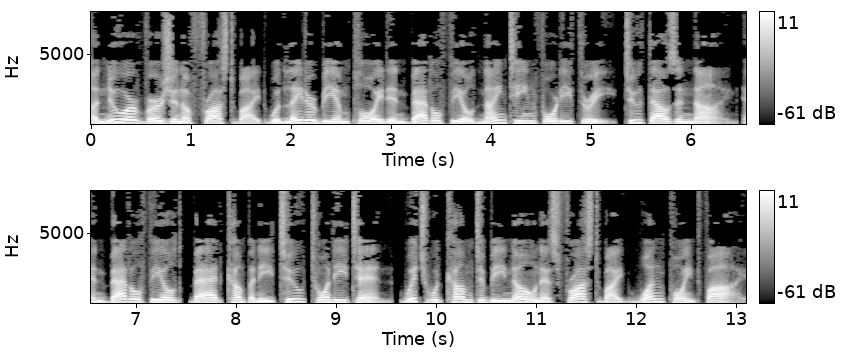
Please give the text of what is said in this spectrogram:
A newer version of Frostbite would later be employed in Battlefield 1943 2009 and Battlefield – Bad Company 2 2010, which would come to be known as Frostbite 1.5.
